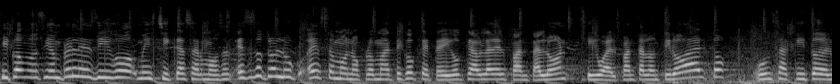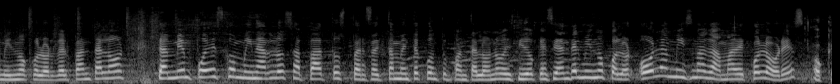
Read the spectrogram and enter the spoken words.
Y como siempre les digo, mis chicas hermosas, este es otro look este monocromático que te digo que habla del pantalón, igual pantalón tiro alto, un saquito del mismo color del pantalón. También puedes combinar los zapatos perfectamente con tu pantalón o vestido que sean del mismo color o la misma gama de colores. Ok.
